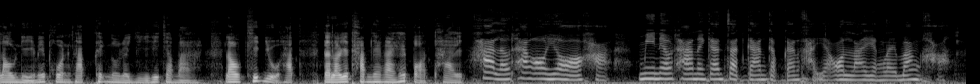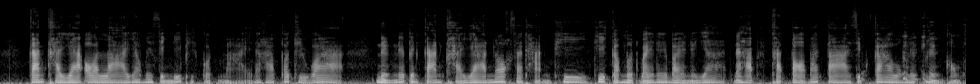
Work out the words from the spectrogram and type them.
เราหนีไม่พ้นครับเทคโนโลยีที่จะมา เราคิดอยู่ครับ แต่เราจะทำยังไงให้ปลอดภัย ค่ะ แล้วทางออยค่ะ มีแนวทางในการจัดการกับการขายยาออนไลน์อย่างไรบ้างคะ การขายยาออนไลน์ยังเป็นสิ่งที่ผิดกฎหมายนะครับ เพราะถือว่าหนึ่งนี่เป็นการขายยานอกสถานที่ที่กำหนดไว้ในใบอนุญาตนะครับขัดต่อมาตรา 19 วงเล็บหนึ่งของพ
